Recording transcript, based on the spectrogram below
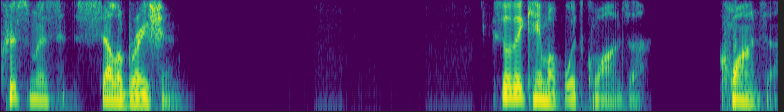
Christmas celebration. So they came up with Kwanzaa. Kwanzaa.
